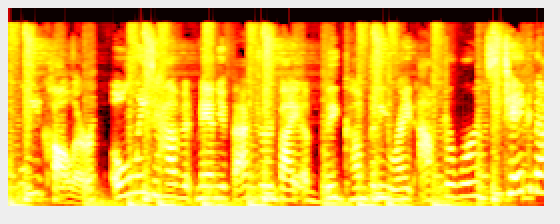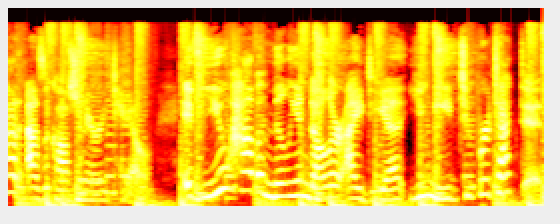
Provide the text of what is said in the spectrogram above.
flea collar only to have it manufactured by a big company right afterwards, take that as a cautionary tale. If you have a million dollar idea, you need to protect it.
